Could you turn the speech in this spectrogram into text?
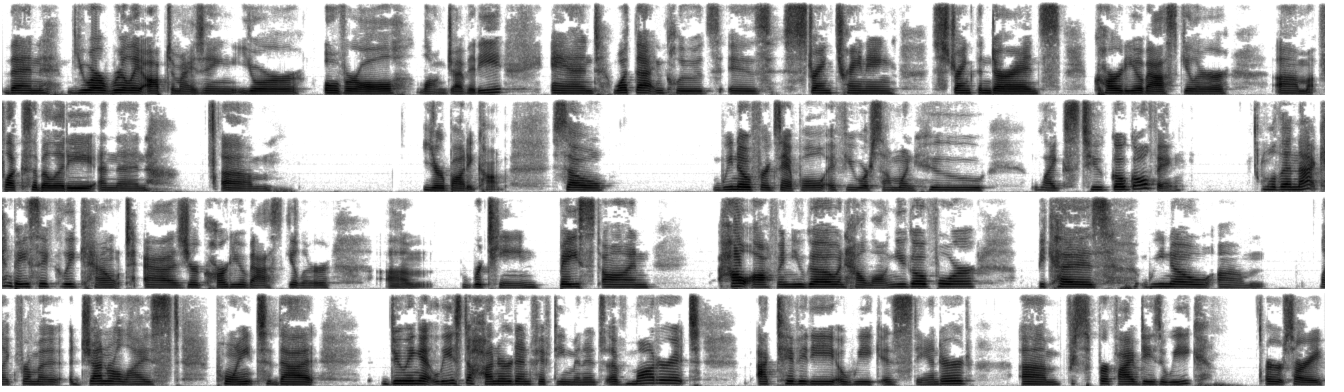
then you are really optimizing your overall longevity. And what that includes is strength training, strength endurance, cardiovascular, um, flexibility, and then um, your body comp. So we know, for example, if you are someone who likes to go golfing, well, then that can basically count as your cardiovascular um, routine based on how often you go and how long you go for because we know um, like from a, a, generalized point that doing at least 150 minutes of moderate activity a week is standard um, for, for five days a week or sorry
